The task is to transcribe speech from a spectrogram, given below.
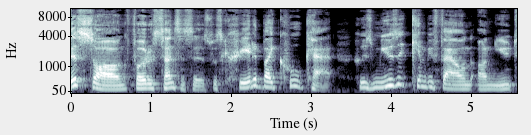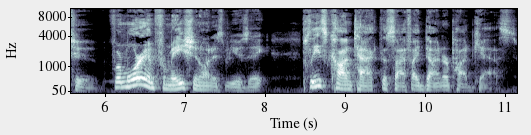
This song, Photosynthesis, was created by Cool Cat, whose music can be found on YouTube. For more information on his music, please contact the Sci Fi Diner podcast.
